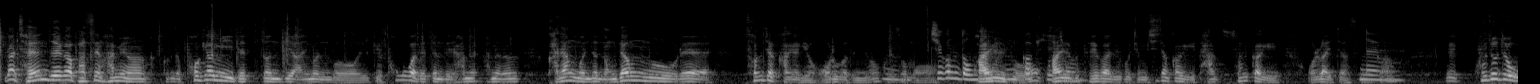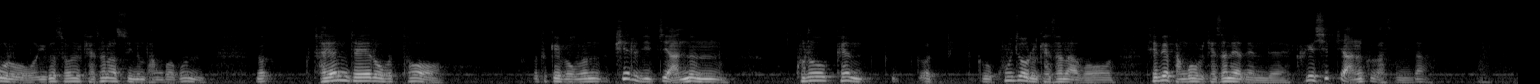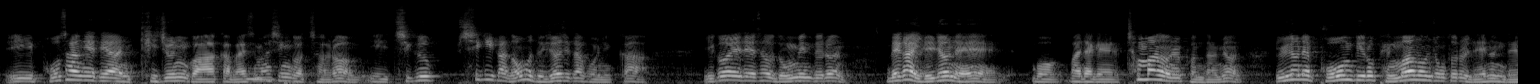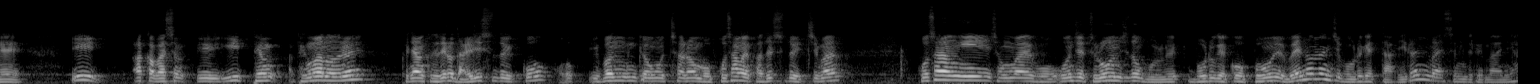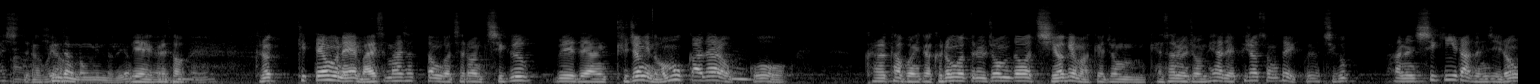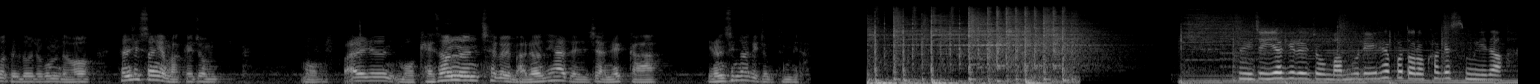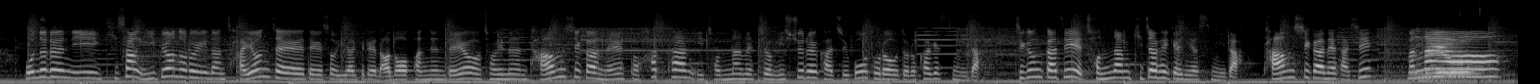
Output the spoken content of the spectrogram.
그러니까 자연재해가 발생하면 그러니까 폭염이 됐든지 아니면 뭐 이렇게 폭우가 됐든지 하면, 하면은 가장 먼저 농작물의 소비자 가격이 오르거든요. 그래서 뭐 지금도 엄청 과일도 금값이죠. 과일부터 해가지고 지금 시장 가격이 다 소비 가격이 올라 있지 않습니까? 네. 구조적으로 이것을 개선할 수 있는 방법은 너- 자연재해로부터 어떻게 보면 피해를 입지 않는 그렇게 그, 그 구조를 개선하고 재배 방법을 개선해야 되는데 그게 쉽지 않을 것 같습니다. 이 보상에 대한 기준과 아까 말씀하신 것처럼 이 지급 시기가 너무 늦어지다 보니까 이거에 대해서 농민들은 내가 1년에 뭐 만약에 천만 원을 번다면 1년에 보험비로 100만 원 정도를 내는데 이 아까 말씀 이, 이 100, 100만 원을 그냥 그대로 날릴 수도 있고 어, 이번 경우처럼 뭐 보상을 받을 수도 있지만 보상이 정말 뭐 언제 들어온지도 모르, 모르겠고 보험을 왜 넣는지 모르겠다 이런 말씀들을 많이 하시더라고요. 현장 농민들이요. 예, 그래서 네. 그렇기 때문에 말씀하셨던 것처럼 지급에 대한 규정이 너무 까다롭고 그렇다 보니까 그런 것들을 좀 더 지역에 맞게 좀 개선을 좀 해야 될 필요성도 있고요. 지급하는 시기라든지 이런 것들도 조금 더 현실성에 맞게 좀 뭐 빠른 뭐 개선은 책을 마련해야 되지 않을까 이런 생각이 좀 듭니다. 네, 이제 이야기를 좀 마무리해 보도록 하겠습니다. 오늘은 이 기상 이변으로 인한 자연재해에 대해서 이야기를 나눠 봤는데요. 저희는 다음 시간에 더 핫한 이 전남의 지역 이슈를 가지고 돌아오도록 하겠습니다. 지금까지 전남 기자회견이었습니다. 다음 시간에 다시 만나요.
